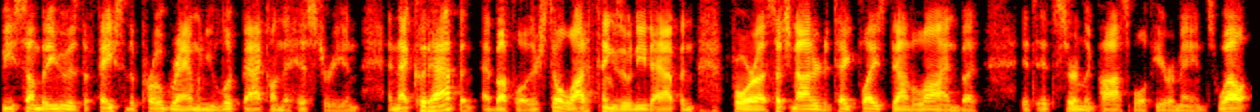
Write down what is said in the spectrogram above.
be somebody who is the face of the program when you look back on the history. And and that could happen at buffalo. There's still a lot of things that would need to happen for uh, such an honor to take place down the line but it's it's certainly possible if he remains. Well,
